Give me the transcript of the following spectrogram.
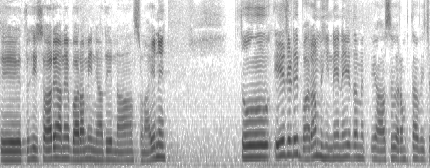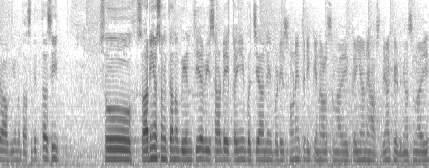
ਤੇ ਤੁਸੀਂ ਸਾਰਿਆਂ ਨੇ 12 ਮਹੀਨਿਆਂ ਦੇ ਨਾਂ ਸੁਣਾਏ ਨੇ। ਤੋ ਇਹ ਜਿਹੜੇ 12 ਮਹੀਨੇ ਨੇ, ਇਹਦਾ ਮੈਂ ਇਤਿਹਾਸ ਆਰੰਭਤਾ ਵਿੱਚ ਆਪ ਜੀ ਨੂੰ ਦੱਸ ਦਿੱਤਾ ਸੀ। ਸੋ ਸਾਰੀਆਂ ਸੰਗਤਾਂ ਨੂੰ ਬੇਨਤੀ ਹੈ ਵੀ ਸਾਡੇ ਕਈ ਬੱਚਿਆਂ ਨੇ ਬੜੇ ਸੋਹਣੇ ਤਰੀਕੇ ਨਾਲ ਸੁਣਾਏ, ਕਈਆਂ ਨੇ ਹੱਸਦਿਆਂ ਖੇਡਦਿਆਂ ਸੁਣਾਏ।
